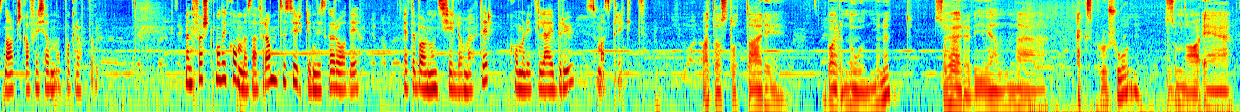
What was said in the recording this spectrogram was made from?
snart skal få kjenne på kroppen. Men først må de komme seg fram til styrken de skal rådgi. Etter bare noen kilometer kommer de til ei bru som er sprengt. Etter å ha stått der i bare noen minutter, så hører vi en eh, eksplosjon som da er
